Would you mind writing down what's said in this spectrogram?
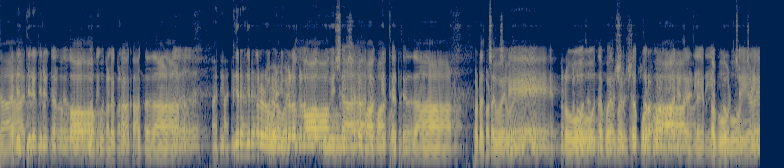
ദാരിദ്ര്യങ്ങളിൽ നിന്ന് അള്ളാഹു നിങ്ങളെ കാക്കുന്നതാണ്. അനുഗ്രഹങ്ങളുടെ വഴികൾ അല്ലാഹു വിശാലമാക്കി തരുന്നതാണ്. പടച്ചവനെ നിങ്ങൾ ഓതുന്ന പരിശുദ്ധ ഖുർആനിനെ നീ ചെയ്യണേ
